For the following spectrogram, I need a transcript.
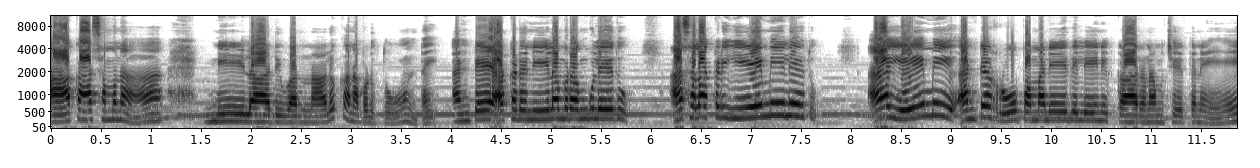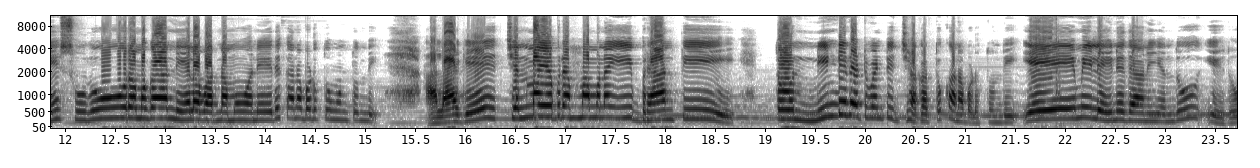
ఆకాశమున నీలాది వర్ణాలు కనపడుతూ ఉంటాయి. అంటే అక్కడ నీలం రంగు లేదు. అసలు అక్కడ ఏమీ లేదు. ఆ ఏమి అంటే రూపం అనేది లేని కారణం చేతనే సుదూరముగా నీలవర్ణము అనేది కనబడుతూ ఉంటుంది. అలాగే చిన్మయ బ్రహ్మమున ఈ భ్రాంతి తో నిండినటువంటి జగత్తు కనబడుతుంది. ఏమీ లేని దాని ఎందు ఏదో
